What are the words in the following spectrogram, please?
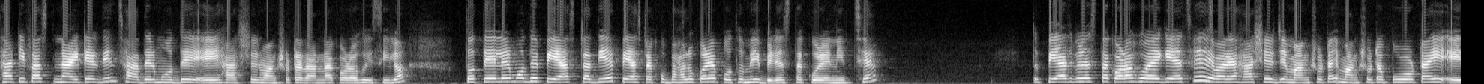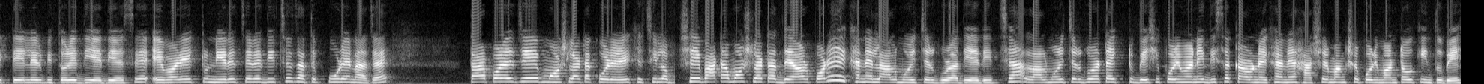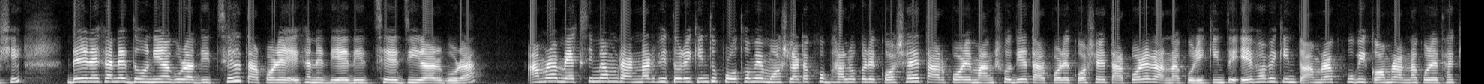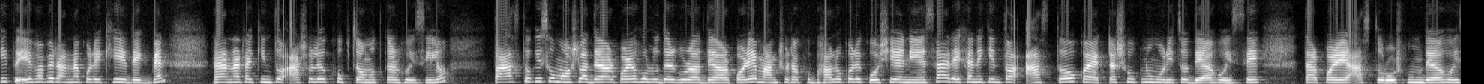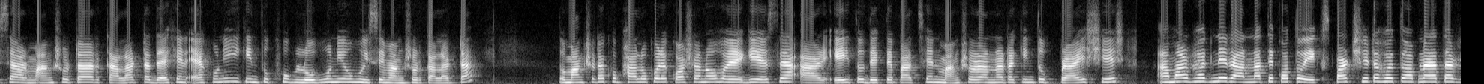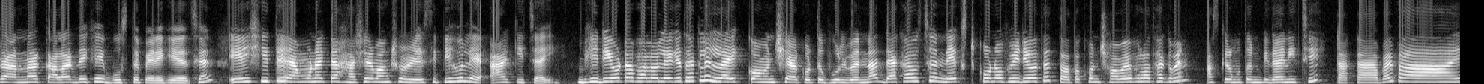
থার্টি ফার্স্ট নাইটের দিন ছাদের মধ্যে এই হাঁসের মাংসটা রান্না করা হয়েছিল তো তেলের মধ্যে পেঁয়াজটা দিয়ে, পেঁয়াজটা খুব ভালো করে প্রথমেই বেরেস্তা করে নিচ্ছে। তো পেঁয়াজ বেরেস্তা করা হয়ে গিয়েছে, এবারে হাঁসের যে মাংসটাই, মাংসটা পুরোটাই এই তেলের ভিতরে দিয়ে দিয়েছে। এবারে একটু নেড়ে চেড়ে দিচ্ছে যাতে পুড়ে না যায়। তারপরে যে মশলাটা করে রেখেছিল, সেই বাটা মশলাটা দেওয়ার পরে এখানে লাল মরিচের গুঁড়া দিয়ে দিচ্ছে। লাল মরিচের গুঁড়াটা একটু বেশি পরিমাণে দিচ্ছে, কারণ এখানে হাঁসের মাংসের পরিমাণটাও কিন্তু বেশি। দেন এখানে ধনিয়া গুঁড়া দিচ্ছে, তারপরে এখানে দিয়ে দিচ্ছে জিরার গুঁড়া। আমরা ম্যাক্সিমাম রান্নার ভিতরে কিন্তু প্রথমে মশলাটা খুব ভালো করে কষায়, তারপরে মাংস দিয়ে তারপরে কষায়, তারপরে রান্না করি। কিন্তু এভাবে কিন্তু আমরা খুবই কম রান্না করে থাকি। তো এভাবে রান্না করে খেয়ে দেখবেন, রান্নাটা কিন্তু আসলে খুব চমৎকার হয়েছিল। তো আস্ত কিছু মশলা দেওয়ার পরে, হলুদের গুঁড়া দেওয়ার পরে মাংসটা খুব ভালো করে কষিয়ে নিয়েছে। আর এখানে কিন্তু আস্ত কয়েকটা শুকনো মরিচও দেওয়া হয়েছে। তারপরে আস্ত রসুন দেওয়া হয়েছে। আর মাংসটার কালারটা দেখেন, এখনই কিন্তু খুব লোভনীয় হয়েছে মাংসর কালারটা। তো মাংসটা খুব ভালো করে কষানো হয়ে গিয়েছে। আর এই তো দেখতে পাচ্ছেন, মাংস রান্নাটা কিন্তু প্রায় শেষ। আমার ভাগ্নে রান্নাতে কত এক্সপার্ট সেটা হয়তো আপনারা তার রান্নার কালার দেখেই বুঝতে পেরে গিয়েছেন। এই শীতে এমন একটা হাঁসের মাংস রেসিপি হলে আর কি চাই? ভিডিওটা ভালো লেগে থাকলে লাইক কমেন্ট শেয়ার করতে ভুলবেন না। দেখা হচ্ছে নেক্সট কোনো ভিডিওতে। ততক্ষণ সবাই ভালো থাকবেন। আজকের মতন বিদায় নিচ্ছি। Tata bye bye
